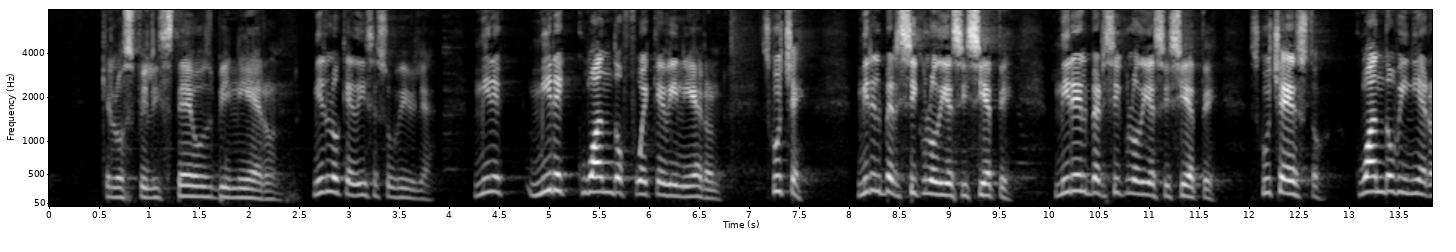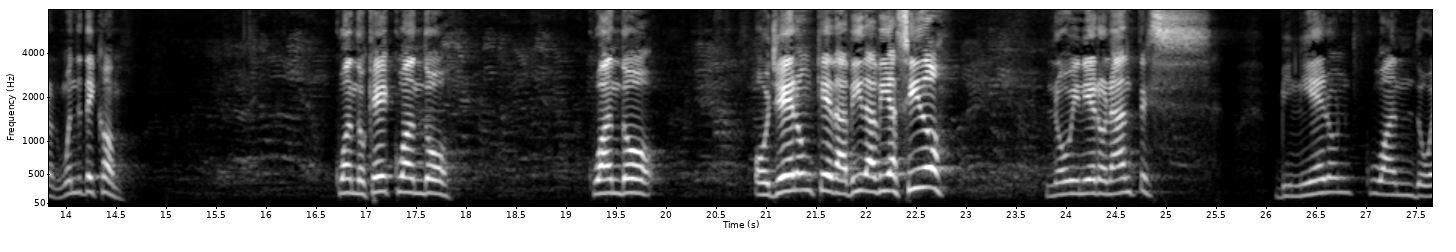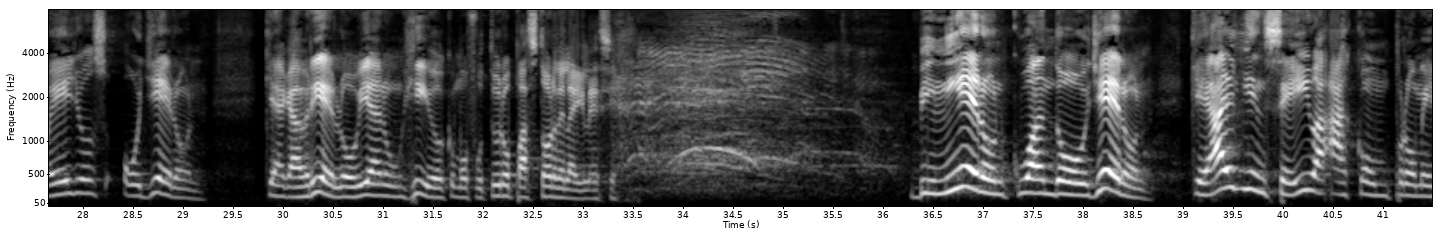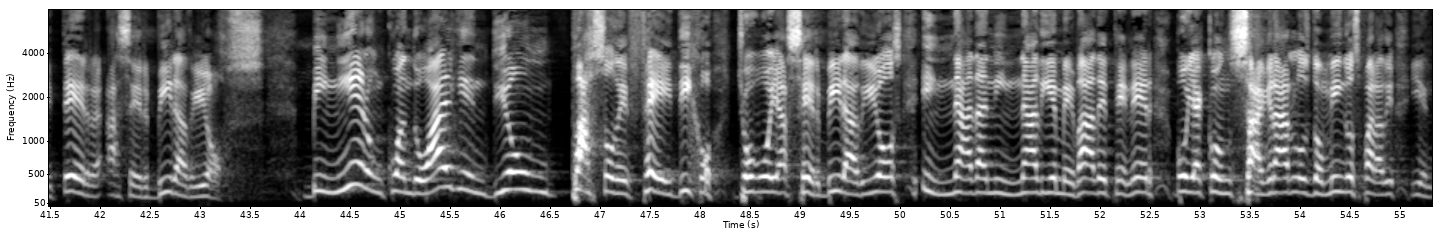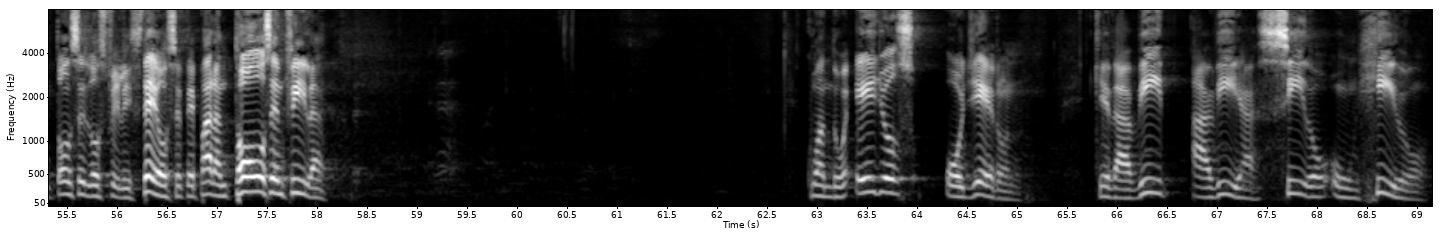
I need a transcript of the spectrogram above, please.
que los filisteos vinieron? Mire lo que dice su Biblia. Mire, mire cuándo fue que vinieron. Escuche, mire el versículo 17. Mire el versículo 17. Escuche esto. ¿Cuándo vinieron? When did they come? Cuando qué? Cuando cuando oyeron que David había sido no vinieron antes. Vinieron cuando ellos oyeron que a Gabriel lo habían ungido como futuro pastor de la iglesia. Vinieron cuando oyeron que alguien se iba a comprometer a servir a Dios vinieron cuando alguien dio un paso de fe y dijo, yo voy a servir a Dios y nada ni nadie me va a detener, voy a consagrar los domingos para Dios. Y entonces los filisteos se te paran todos en fila. Cuando ellos oyeron que David había sido ungido,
